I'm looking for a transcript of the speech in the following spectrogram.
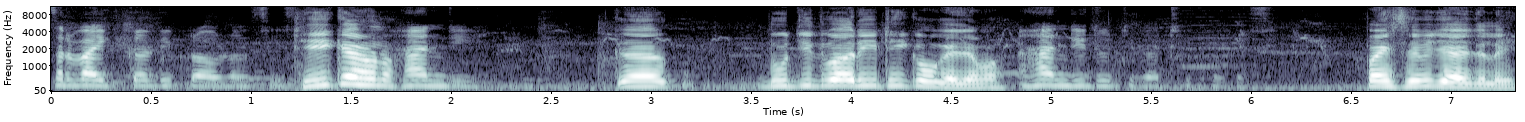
ਸਰਵਾਈਕਲ ਦੀ ਪ੍ਰੋਬਲਮ ਸੀ। ਠੀਕ ਹੈ ਹੁਣ? ਹਾਂਜੀ। ਕ- ਦੂਜੀ ਵਾਰੀ ਠੀਕ ਹੋ ਗਿਆ ਜਮਾ? ਹਾਂਜੀ ਦੂਜੀ ਵਾਰ ਠੀਕ ਹੋ ਗਿਆ ਸੀ। ਪੈਸੇ ਵੀ ਜਾਇਜ਼ ਲਏ?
